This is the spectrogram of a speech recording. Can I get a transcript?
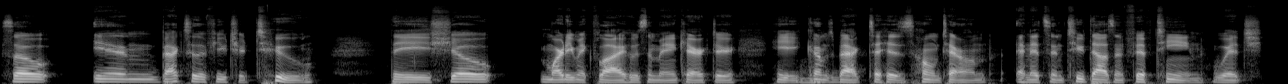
So in Back to the Future 2, they show Marty McFly, who's the main character. He mm-hmm. comes back to his hometown, and it's in 2015, which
